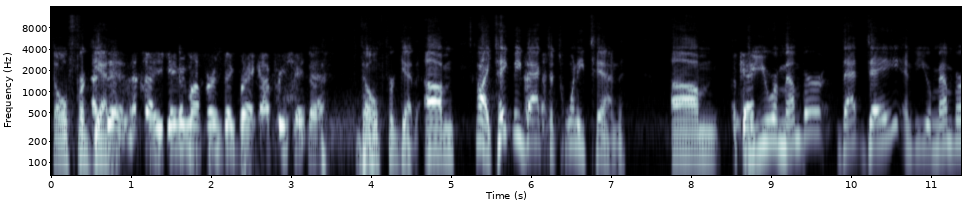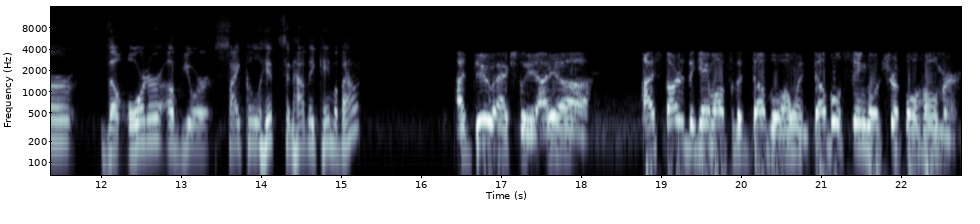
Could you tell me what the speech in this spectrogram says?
Don't forget That's it. it. That's right. You gave me my first big break. I appreciate that. Don't forget it. Um, all right, take me back to 2010. Um, okay. Do you remember that day, and do you remember the order of your cycle hits and how they came about? I do actually. I uh, I started the game off with a double. I went double, single, triple, homer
